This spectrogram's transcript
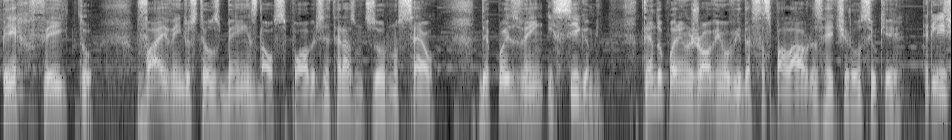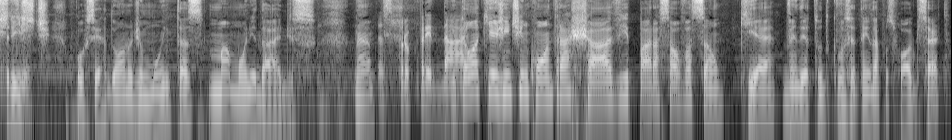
Perfeito. Vai, vende os teus bens, dá aos pobres e terás um tesouro no céu. Depois vem e siga-me. Tendo, porém, o jovem ouvido essas palavras, retirou-se o quê? Triste. Triste, por ser dono de muitas mamonidades, né? Das propriedades. Então aqui a gente encontra a chave para a salvação, que é vender tudo que você tem e dar pros pobres, certo?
